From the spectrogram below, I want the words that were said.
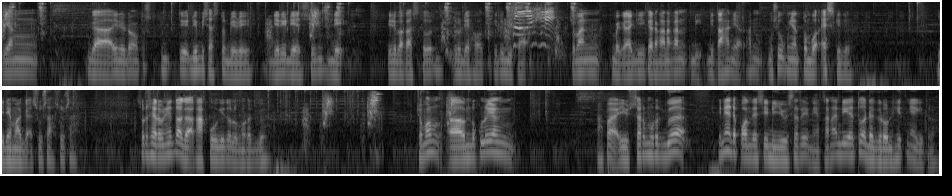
Yang nggak ini doang terus dia, bisa stun dia jadi dia sing dia dia bakal stun lu di hold itu bisa. Cuman baik lagi kadang-kadang kan di- ditahan ya kan musuh punya tombol S gitu. Jadi emang agak susah susah. Terus hero ini tuh agak kaku gitu loh menurut gue cuman eh, untuk lu yang apa user menurut gua ini ada potensi di user ini ya karena dia tuh ada ground hitnya gitu loh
